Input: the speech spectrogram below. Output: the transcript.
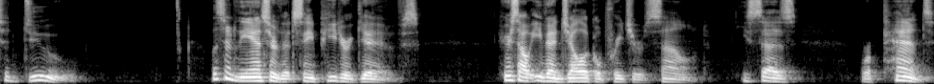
to do? Listen to the answer that St. Peter gives. Here's how evangelical preachers sound He says, Repent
